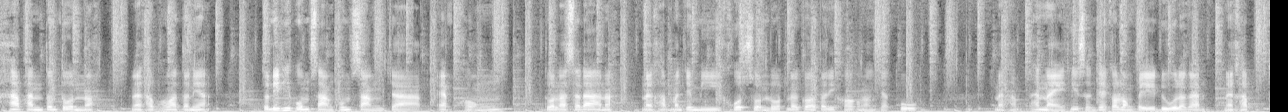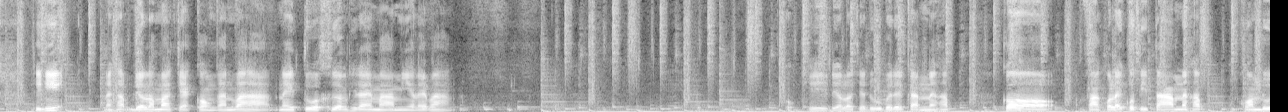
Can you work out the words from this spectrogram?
5,000 ต้นๆ เนาะนะครับ เพราะว่าตอนเนี้ย ตัวนี้ที่ผมสั่ง ผมสั่งจากแอปของตัว Lazada เนาะนะครับ มันจะมีโค้ดส่วนลด แล้วก็ตอนนี้เขากำลังจัดโปร นะครับท่านไหนที่สนใจก็ลองไปดูแล้วกันนะครับ ทีนี้นะครับเดี๋ยวเรามาแกะกล่องกันว่าในตัวเครื่องที่ได้มามีอะไรบ้างโอเค เดี๋ยวเราจะดูไปด้วยกันนะครับ ก็ฝากกดไลค์กดติดตามนะครับ ความรู้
